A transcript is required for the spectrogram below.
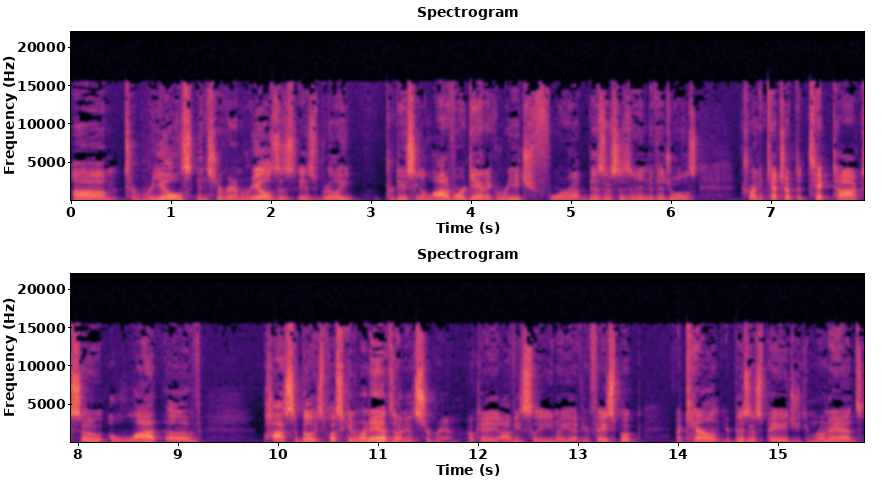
Um, to Reels, Instagram Reels is, is really producing a lot of organic reach for uh, businesses and individuals trying to catch up to TikTok. So a lot of possibilities. Plus, you can run ads on Instagram. Okay, obviously, you know you have your Facebook account, your business page. You can run ads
